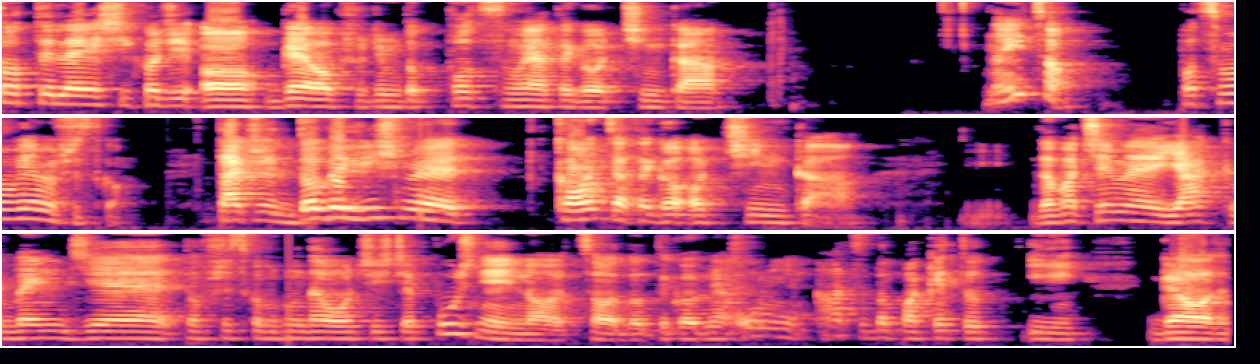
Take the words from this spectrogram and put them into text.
to tyle, jeśli chodzi o Geo. Przechodzimy do podsumowania tego odcinka. No i co? Podsumowujemy wszystko. Także dobiegliśmy końca tego odcinka. Zobaczymy, jak będzie to wszystko wyglądało oczywiście później, no co do tygodnia Unii, a co do pakietu i Geo, to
